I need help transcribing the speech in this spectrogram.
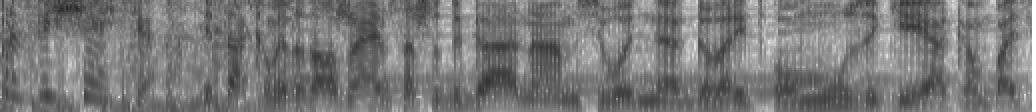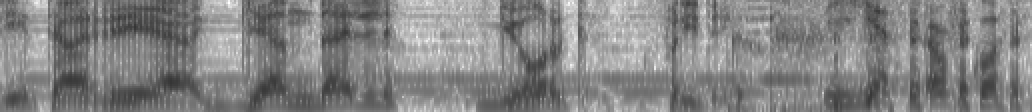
Просвещайся. Итак, мы продолжаем. Саша Дега нам сегодня говорит о музыке, о композиторе Гендель Георг Фридрих. Yes, of course.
